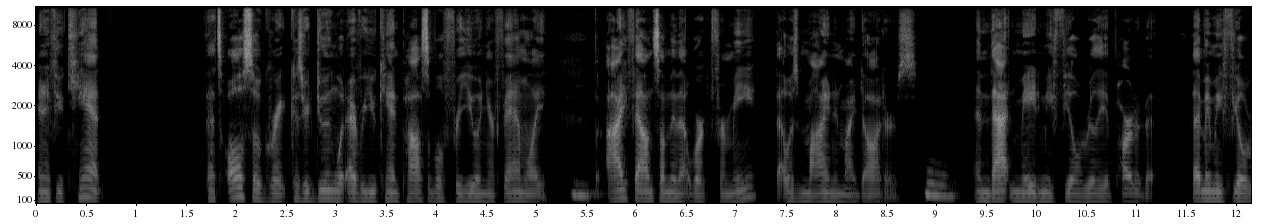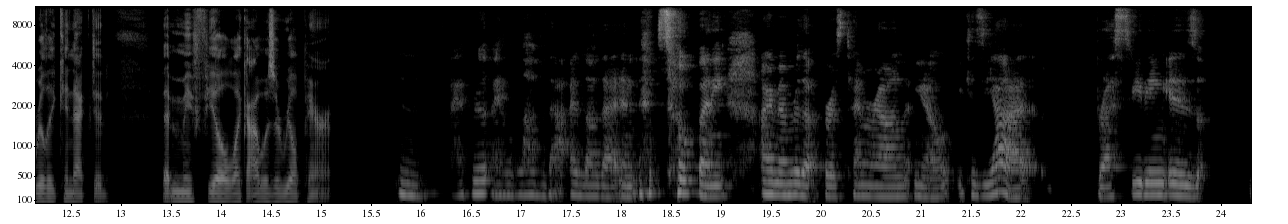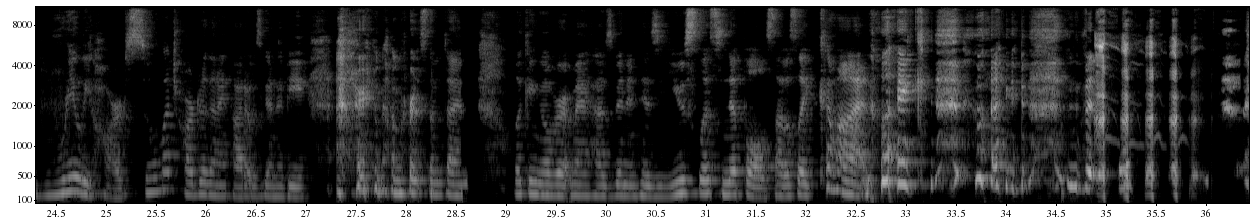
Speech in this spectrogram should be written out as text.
And if you can't, that's also great because you're doing whatever you can possible for you and your family. Mm. But I found something that worked for me that was mine and my daughter's. Mm. And that made me feel really a part of it. That made me feel really connected. That made me feel like I was a real parent. Mm. I really, I love that. I love that. And it's so funny. I remember that first time around, you know, because yeah, breastfeeding is really hard, so much harder than I thought it was going to be. I remember sometimes looking over at my husband and his useless nipples. I was like, come on, like, like but,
